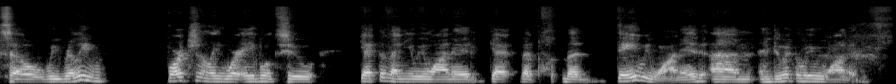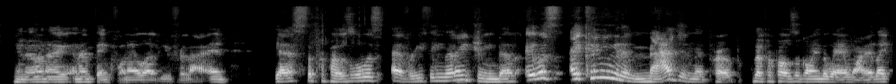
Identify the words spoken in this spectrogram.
so we really fortunately we're able to get the venue we wanted get the the day we wanted um and do it the way we wanted you know and i and i'm thankful and i love you for that. And yes the proposal was everything that i dreamed of. It was i couldn't even imagine the pro the proposal going the way i wanted. Like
